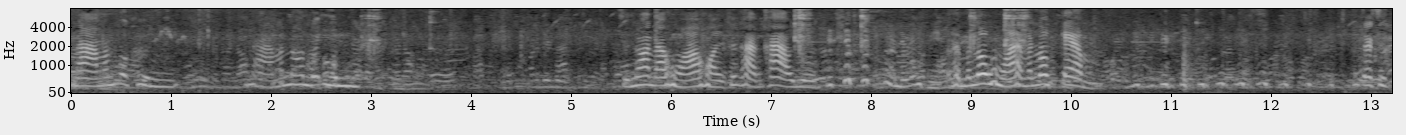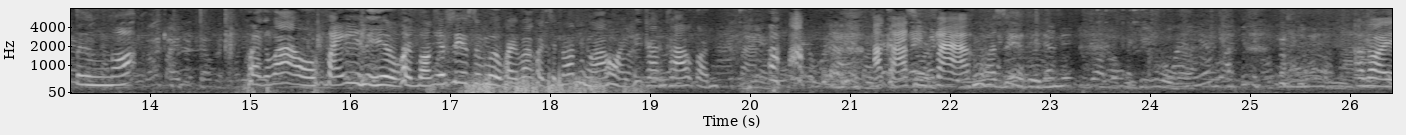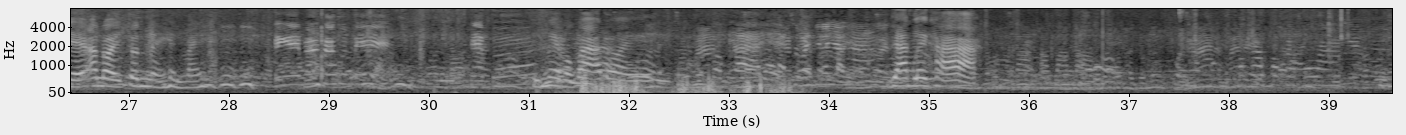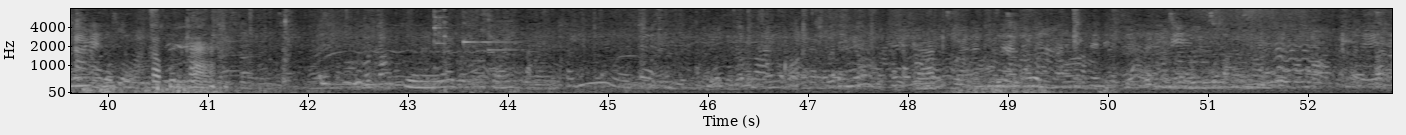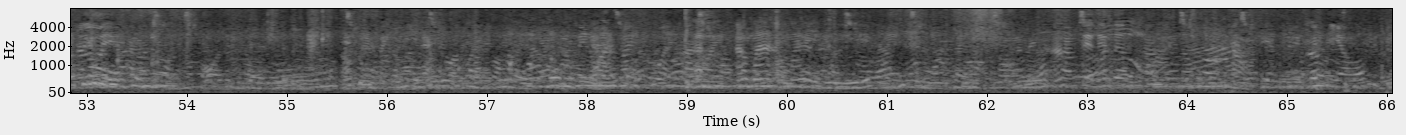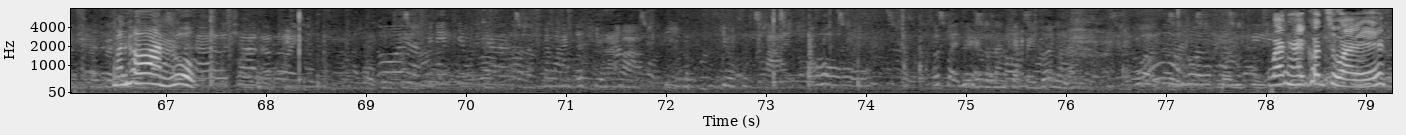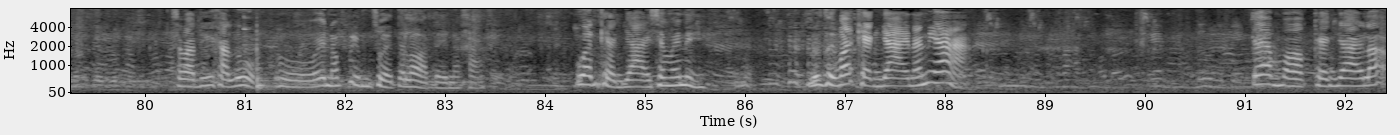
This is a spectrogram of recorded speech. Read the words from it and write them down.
หนามันบ่ขึ้นหนามันนอนบ่อิ่มสินอนเอาหัวหอยคือขางข้าวอยู่ให้มันลงหัวให้มันลงแก้ม จากสิตึงเนาะข่อยก็ว่าเอาไฟอีหลีข่อยบอกเอฟซีเสมอข่อยว่าข่อยจะนอนหัวหอยคือข้างข้าวก่อน อาขาสีฟ้าหัวสีดินอร่อย อร่อยจนไหนเห็นไหมเป็นไงบ้างคะคุณแม่แซ่บก็คุณแม่บอกว่าอร่อยยังเลยค่ะขอบคุณค่ะ มันห่อนลูก ว่าไงคนสวย สวัสดีค่ะลูกโอ้ยน้องปิมสวยตลอดเลยนะคะอ้วนแข่งยายใช่ไหมนี่ รู้สึกว่าแข่งยายนะเนี่ย แก้มบอกแข่งยายแล้ว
